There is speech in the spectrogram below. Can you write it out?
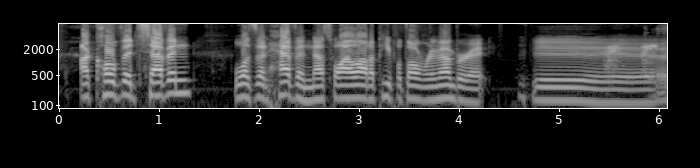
a COVID 7 was in heaven. That's why a lot of people don't remember it. Uh,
